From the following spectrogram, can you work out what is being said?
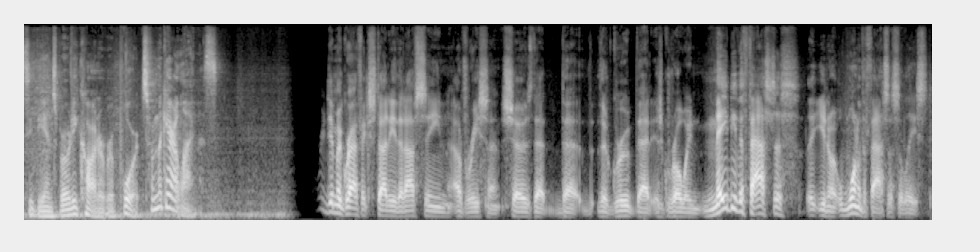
CBN's Brody Carter reports from the Carolinas. Demographic study that I've seen of recent shows that the, the group that is growing, maybe the fastest, you know, one of the fastest at least,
